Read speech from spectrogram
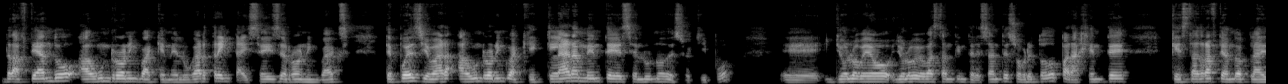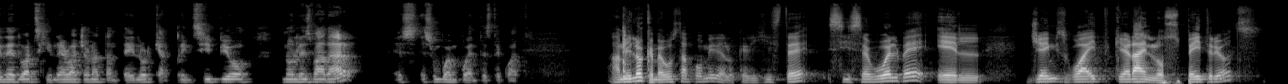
drafteando a un running back en el lugar 36 de running backs, te puedes llevar a un running back que claramente es el uno de su equipo. Eh, yo, lo veo, yo lo veo bastante interesante, sobre todo para gente que está drafteando a Clyde Edwards, Hiller, a Jonathan Taylor, que al principio no les va a dar. Es, es un buen puente este cuate. A mí lo que me gusta, Pomi, de lo que dijiste, si se vuelve el James White que era en los Patriots,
